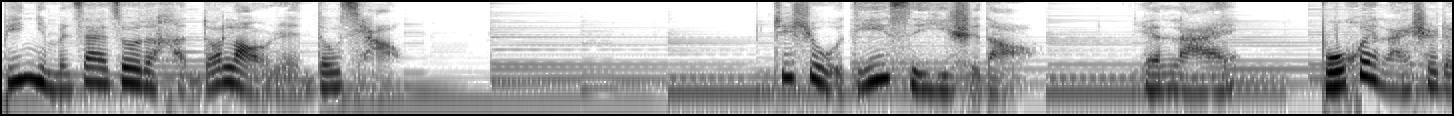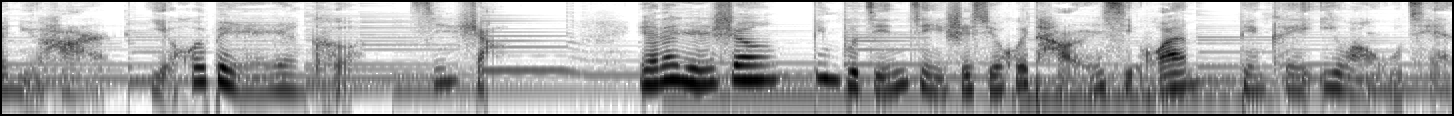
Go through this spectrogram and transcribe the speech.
比你们在座的很多老人都强。这是我第一次意识到，原来不会来事的女孩也会被人认可、欣赏。原来人生并不仅仅是学会讨人喜欢便可以一往无前。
